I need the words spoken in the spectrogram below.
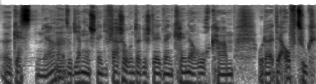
äh, Gästen. Ja? Mhm. Also die haben dann schnell die Flasche runtergestellt, wenn ein Kellner hochkam. Oder der Aufzug,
